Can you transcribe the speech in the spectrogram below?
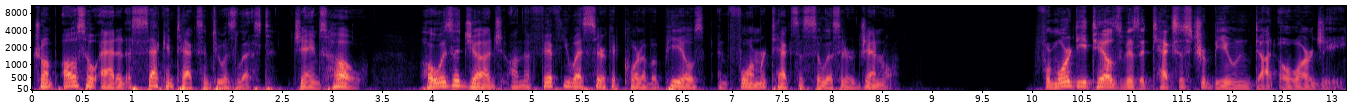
Trump also added a second Texan to his list, James Ho. Ho is a judge on the 5th U.S. Circuit Court of Appeals and former Texas Solicitor General. For more details, visit texastribune.org.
